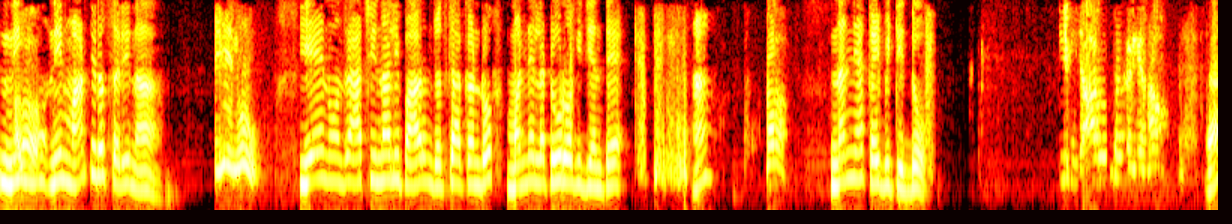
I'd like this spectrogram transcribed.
ನೀನ್. ನೀನ್ ಮಾಡ್ತಿರೋದ್ ಸರಿನಾ? ಏನು? ಏನು ಅಂದ್ರೆ ಆ ಚಿನ್ನಾಲಿ ಪಾರನ್ ಜೊತೆಗೆ ಹಾಕೊಂಡು ಮೊನ್ನೆಲ್ಲ ಟೂರ್ ಹೋಗಿದ್ಯಂತೆ. ನನ್ ಯಾಕೆ ಕೈ ಬಿಟ್ಟಿದ್ದು? ಯಾರು ಅಂತ ಕರಿಯೋಣ ಆ?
